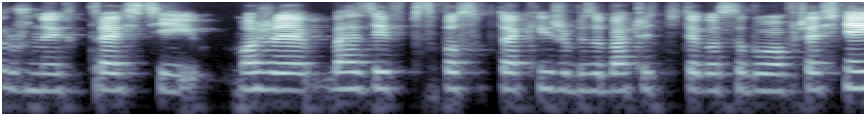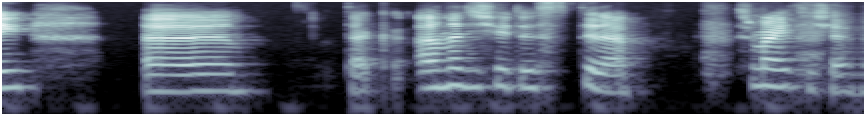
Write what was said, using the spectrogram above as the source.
różnych treści, może bardziej w sposób taki, żeby zobaczyć tego, co było wcześniej. Tak, a na dzisiaj to jest tyle. Trzymajcie się.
